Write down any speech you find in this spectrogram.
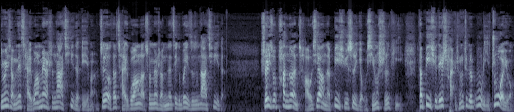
因为什么呢？采光面是纳气的地方，只有它采光了，说明什么呢？这个位置是纳气的。所以说，判断朝向呢，必须是有形实体，它必须得产生这个物理作用。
